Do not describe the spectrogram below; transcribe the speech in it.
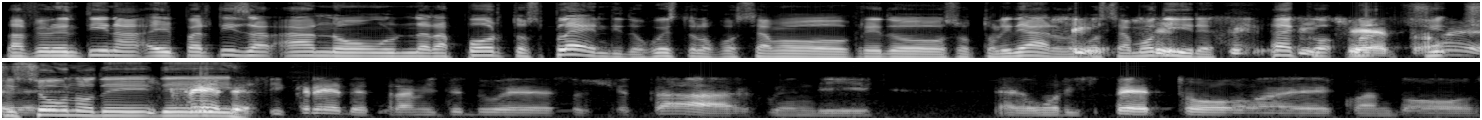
la Fiorentina e il Partisan hanno un rapporto splendido, questo lo possiamo, credo, sottolineare, sì, lo possiamo sì, dire. Sì, ecco, certo. ci, eh, ci, sono dei... Si, dei... Crede, si crede tramite due società, quindi eh, un rispetto e quando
